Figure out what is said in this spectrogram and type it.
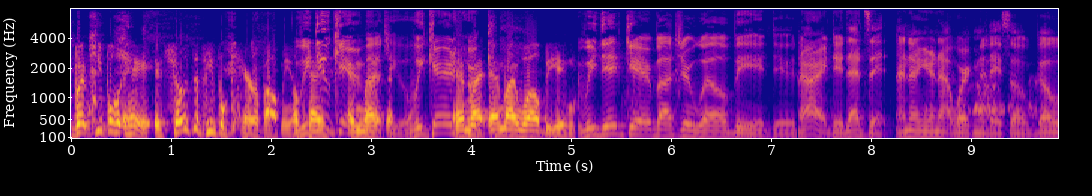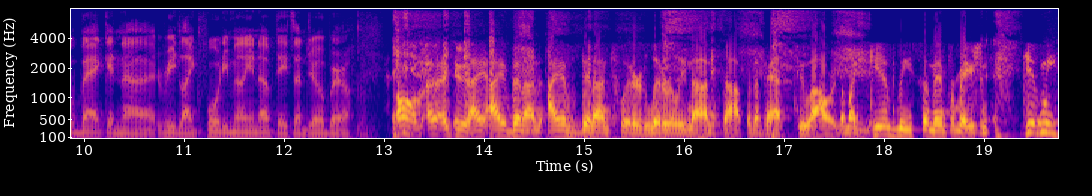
but people, hey, it shows that people care about me. Okay, We do care and my, about you. We care. and my and my well being. We did care about your well being, dude. All right, dude, that's it. I know you're not working today, so go back and uh, read like 40 million updates on Joe Burrow. Oh, uh, dude, I, I've been on I have been on Twitter literally nonstop for the past two hours. I'm like, give me some information, give me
